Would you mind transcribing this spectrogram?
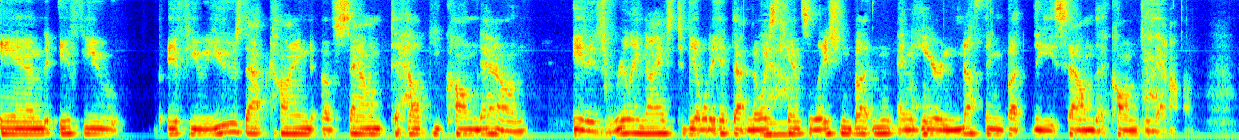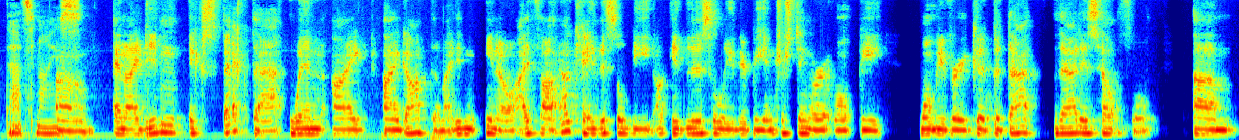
And if you if you use that kind of sound to help you calm down, it is really nice to be able to hit that noise yeah. cancellation button and hear nothing but the sound that calms you down. That's nice. Um, and I didn't expect that when I I got them. I didn't, you know, I thought, okay, this will be this will either be interesting or it won't be won't be very good. But that that is helpful. Um,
